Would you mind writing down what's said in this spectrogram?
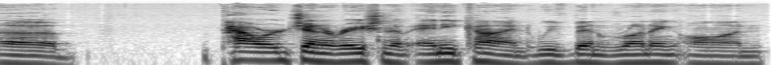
uh, power generation of any kind, we've been running on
